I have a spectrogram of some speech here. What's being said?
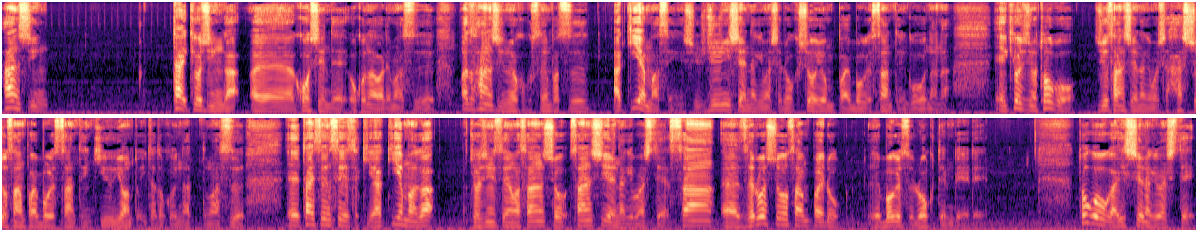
阪神、対巨人が、えー、甲子園で行われます。まず阪神の予告先発、秋山選手、12試合投げまして6勝4敗、防御率3.57。えー、巨人の東郷、13試合投げまして8勝3敗、防御率3.94といったところになってます。えー、対戦成績、秋山が巨人戦は3勝、3試合投げまして、3、えー、0勝3敗、6、防御率6.00。戸郷が1試合投げまして、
